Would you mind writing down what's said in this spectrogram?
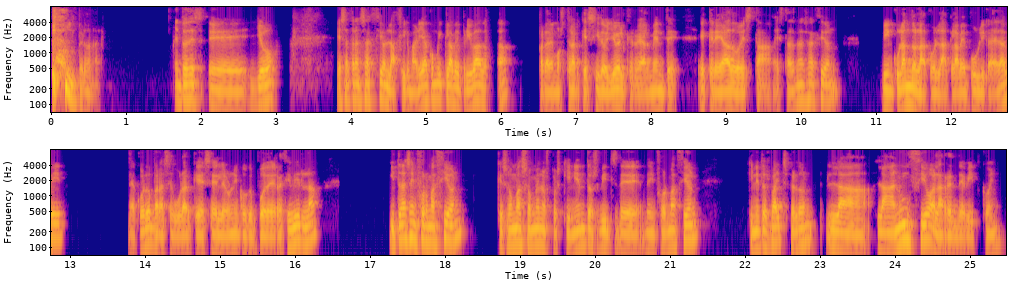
Perdonad. Entonces, eh, yo esa transacción la firmaría con mi clave privada para demostrar que he sido yo el que realmente he creado esta, esta transacción vinculándola con la clave pública de David, ¿de acuerdo? Para asegurar que es él el único que puede recibirla. Y toda esa información, que son más o menos pues 500 bits de, información, 500 bytes, perdón, la, anuncio a la red de Bitcoin.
